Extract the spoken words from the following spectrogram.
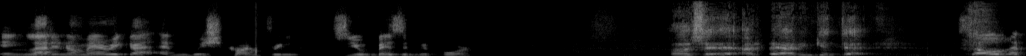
in Latin America and which countries you visited before? Uh, say that. I, I didn't get that. So let's,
